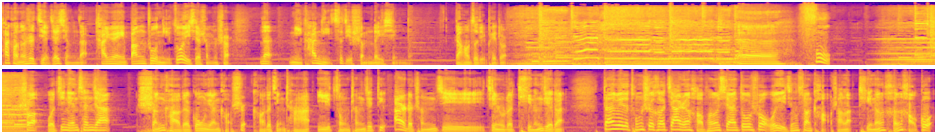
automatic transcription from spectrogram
她可能是姐姐型的，她愿意帮助你做一些什么事儿。那你看你自己什么类型的，然后自己配对儿。呃，傅说，我今年参加省考的公务员考试，考的警察，以总成绩第二的成绩进入了体能阶段。单位的同事和家人、好朋友现在都说我已经算考上了，体能很好过。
